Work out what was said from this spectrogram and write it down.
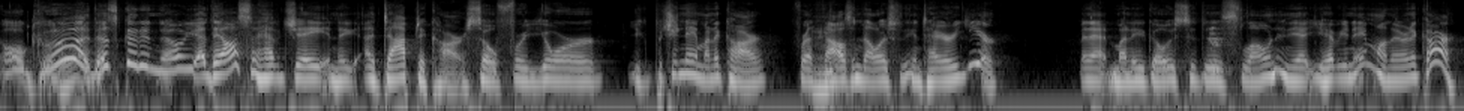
Oh, good. That's good to know. Yeah, they also have Jay an adopt a car. So for your, you can put your name on a car for a mm-hmm. thousand dollars for the entire year and that money goes to this loan, and yet you have your name on there in a car.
